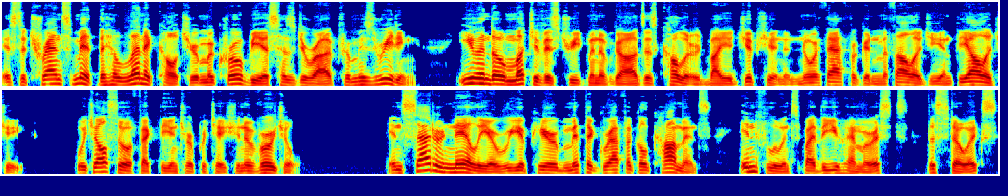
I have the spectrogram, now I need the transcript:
is to transmit the Hellenic culture Macrobius has derived from his reading, even though much of his treatment of gods is colored by Egyptian and North African mythology and theology, which also affect the interpretation of Virgil. In Saturnalia reappear mythographical comments influenced by the Euhemerists, the Stoics,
